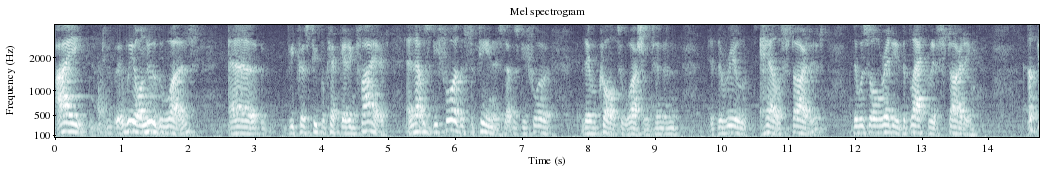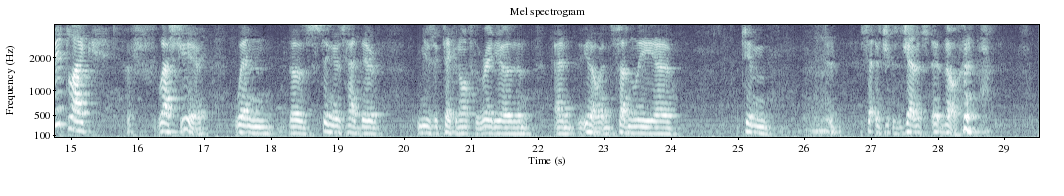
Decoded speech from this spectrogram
I, we all knew there was, uh, because people kept getting fired, and that was before the subpoenas. That was before they were called to Washington, and the real hell started. There was already the blacklist starting, a bit like last year when those singers had their music taken off the radio and and you know and suddenly. Uh, Tim, uh, Janet, uh, no.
